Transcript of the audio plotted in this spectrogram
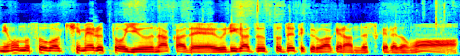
日本の相場を決めるという中で、売りがずっと出てくるわけなんですけれども、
